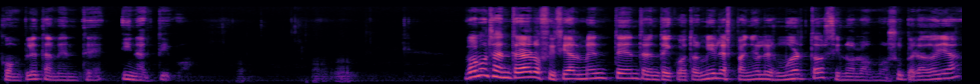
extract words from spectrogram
completamente inactivo. Vamos a entrar oficialmente en 34.000 españoles muertos, si no lo hemos superado ya,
